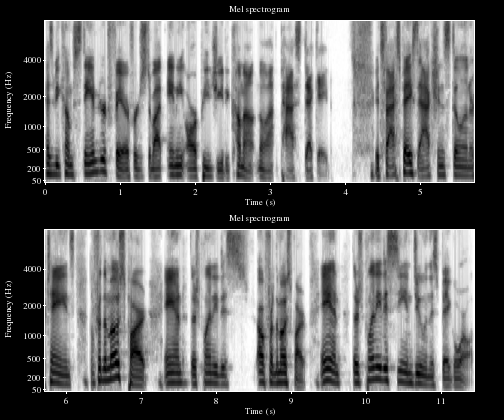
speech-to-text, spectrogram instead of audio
has become standard fare for just about any RPG to come out in the past decade. It's fast paced action still entertains, but for the most part, and there's plenty to oh for the most part, and there's plenty to see and do in this big world.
